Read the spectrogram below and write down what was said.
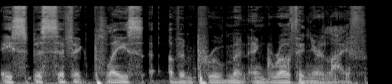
a specific place of improvement and growth in your life.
